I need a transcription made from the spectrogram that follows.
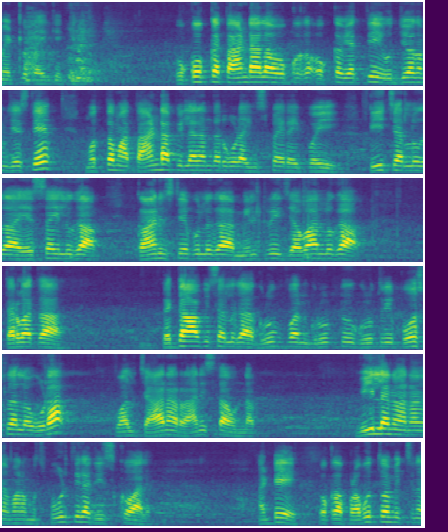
మెట్లు పైకెక్కినాయి. ఒక్కొక్క తాండాలో ఒక్కొక్క ఒక్క వ్యక్తి ఉద్యోగం చేస్తే మొత్తం ఆ తాండా పిల్లలందరూ కూడా ఇన్స్పైర్ అయిపోయి టీచర్లుగా ఎస్ఐలుగా కానిస్టేబుల్గా మిలిటరీ జవాన్లుగా తర్వాత పెద్ద ఆఫీసర్లుగా group one group two group three పోస్టులలో కూడా వాళ్ళు చాలా రాణిస్తూ ఉన్నారు. వీళ్ళను మనం స్ఫూర్తిగా తీసుకోవాలి. అంటే ఒక ప్రభుత్వం ఇచ్చిన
